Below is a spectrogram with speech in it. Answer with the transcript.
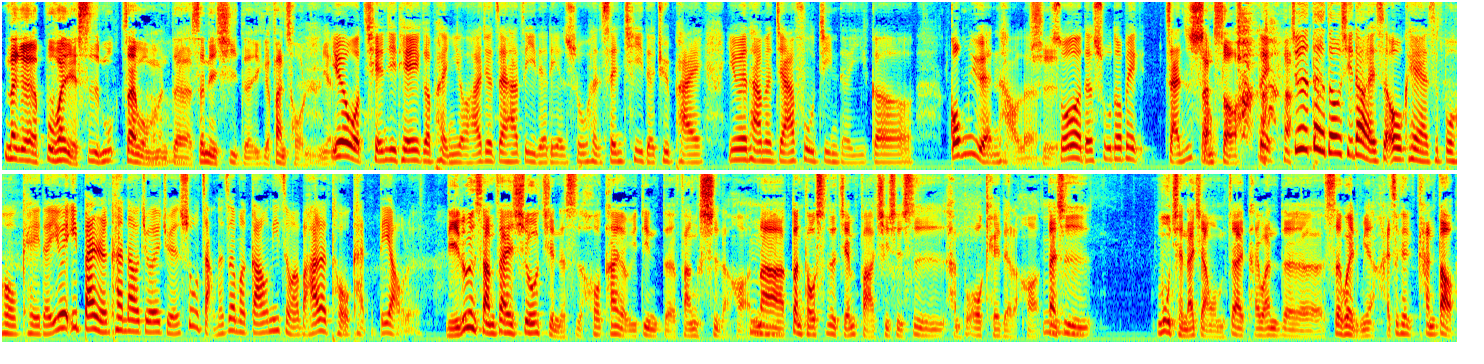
那个部分也是在我们的森林系的一个范畴里面。因为我前几天一个朋友，他就在他自己的脸书很生气的去拍，因为他们家附近的一个公园好了，所有的树都被斩首。对，就是这个东西到底是 OK 还是不 OK 的？因为一般人看到就会觉得树长得这么高，你怎么把它的头砍掉了？理论上在修剪的时候，它有一定的方式的哈。那断头式的剪法其实是很不 OK 的了哈，但是。目前来讲，我们在台湾的社会里面还是可以看到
